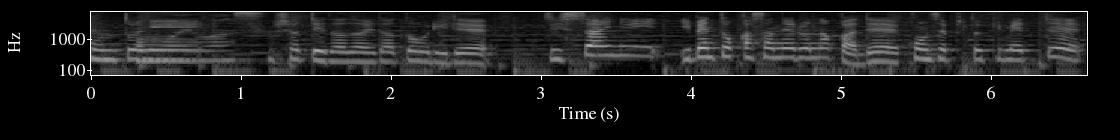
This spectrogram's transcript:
本当思いにますお。っしゃっていただいた通りで実際にイベントを重ねる中でコンセプト決めて、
